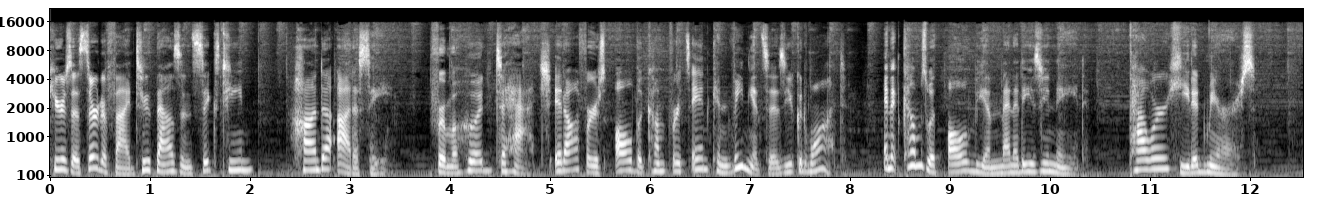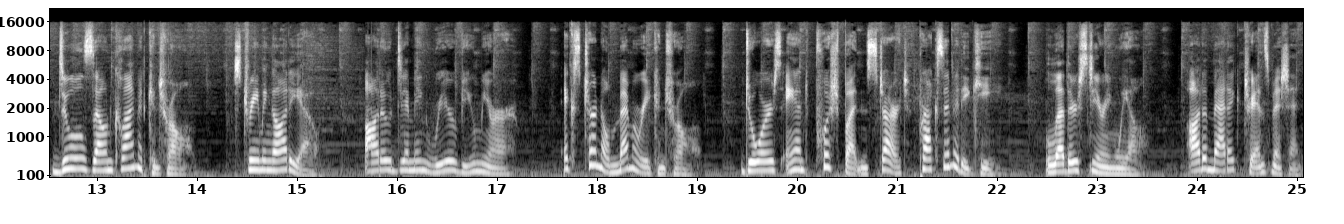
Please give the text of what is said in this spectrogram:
Here's a certified 2016 Honda Odyssey. From a hood to hatch, it offers all the comforts and conveniences you could want. And it comes with all the amenities you need. Power heated mirrors, dual zone climate control, streaming audio, auto dimming rear view mirror, external memory control, doors and push button start proximity key, leather steering wheel, automatic transmission,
